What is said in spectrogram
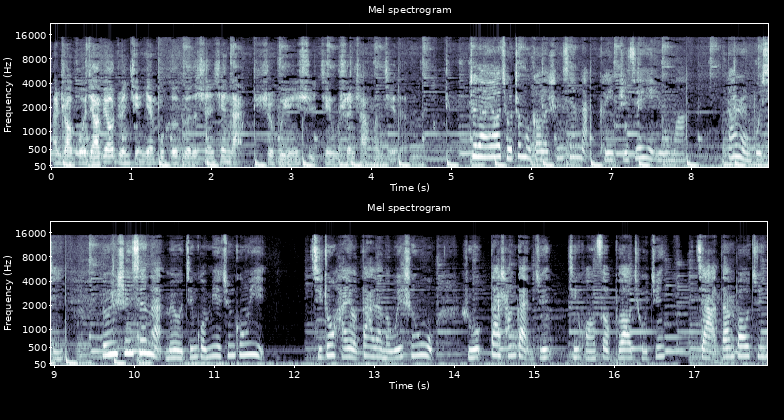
按照国家标准检验不合格的生鲜奶是不允许进入生产环节的。质量要求这么高的生鲜奶可以直接饮用吗？当然不行。由于生鲜奶没有经过灭菌工艺。其中含有大量的微生物，如大肠杆菌、金黄色葡萄球菌、假单胞菌、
